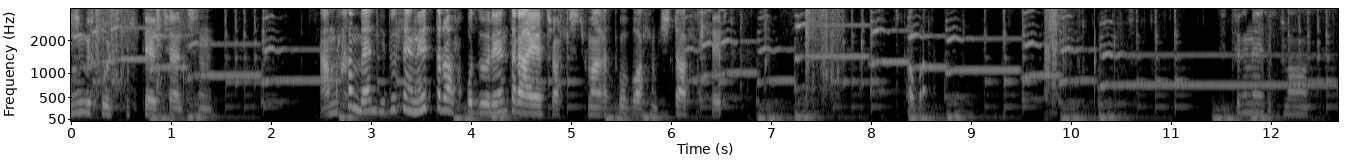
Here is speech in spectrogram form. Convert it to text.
иймэрхүү ихтэлтэй явж байгаа чинь амархан байна. Хэдүүлэн Nether орохгүй зүгээр Ender аяач болчих магадгүй боломжтой болохоор Оба. Цэцэгнээс ноос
